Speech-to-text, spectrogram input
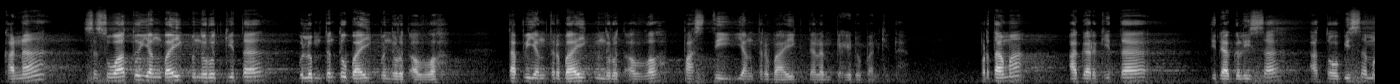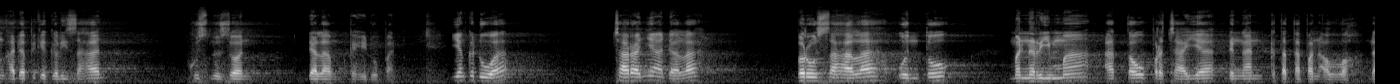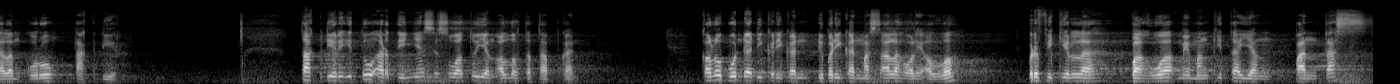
Karena sesuatu yang baik menurut kita belum tentu baik menurut Allah. Tapi yang terbaik menurut Allah pasti yang terbaik dalam kehidupan kita. Pertama, agar kita tidak gelisah atau bisa menghadapi kegelisahan husnuzon dalam kehidupan. Yang kedua, caranya adalah berusahalah untuk menerima atau percaya dengan ketetapan Allah dalam kurung takdir. Takdir itu artinya sesuatu yang Allah tetapkan. Kalau bunda diberikan, diberikan masalah oleh Allah, berpikirlah bahwa memang kita yang pantas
